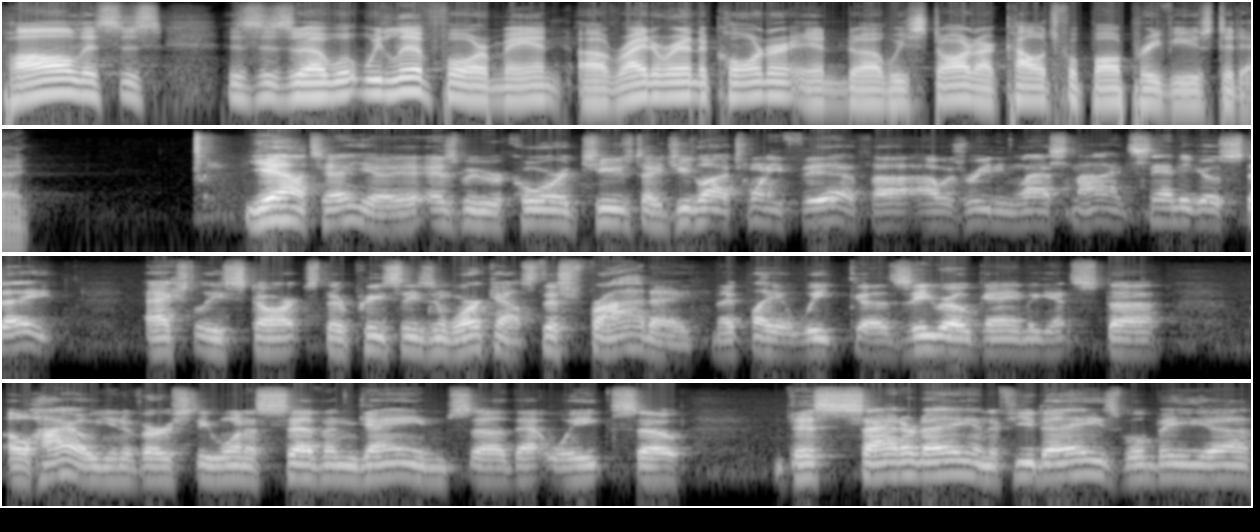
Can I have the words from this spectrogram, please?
Paul, this is this is uh, what we live for, man. Uh, right around the corner, and uh, we start our college football previews today. Yeah, I'll tell you. As we record Tuesday, July 25th, I was reading last night. San Diego State actually starts their preseason workouts this Friday. They play a week uh, zero game against uh, Ohio University, one of seven games uh, that week. So this Saturday in a few days, we'll be, uh,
